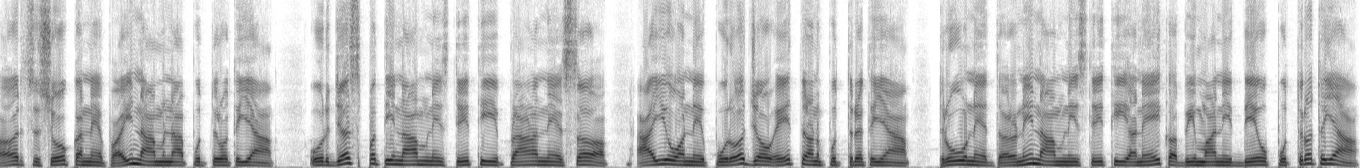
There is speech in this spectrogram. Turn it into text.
હર્ષ, શોક અને ભય નામના પુત્રો થયા. ઉર્જસ્પતિ નામની સ્ત્રીથી પ્રાણને સ, આયુ અને પુરોજવ એ ત્રણ પુત્ર થયા. ધ્રુવને ધરણી નામની સ્ત્રીથી અનેક અભિમાની દેવ પુત્રો થયા.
